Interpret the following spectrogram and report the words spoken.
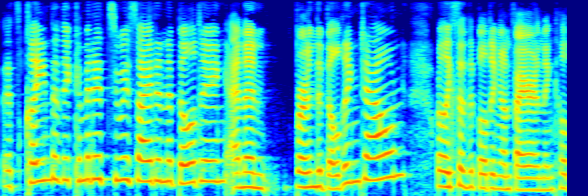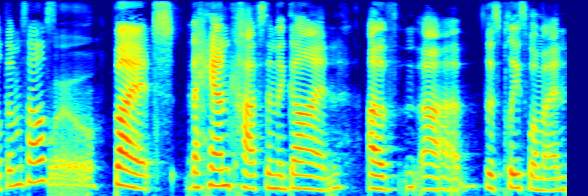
it's claimed that they committed suicide in a building and then burned the building down or like set the building on fire and then killed themselves. Whoa. But the handcuffs and the gun of uh, this policewoman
